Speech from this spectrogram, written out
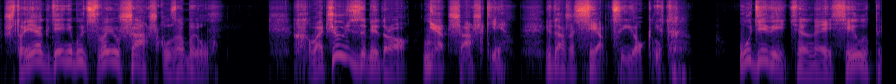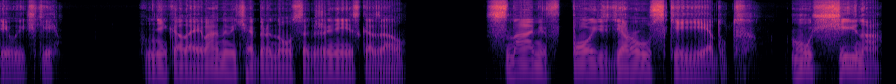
что я где-нибудь свою шашку забыл. Хвачусь за бедро, нет шашки, и даже сердце ёкнет. Удивительная сила привычки». Николай Иванович обернулся к жене и сказал, «С нами в поезде русские едут, мужчина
